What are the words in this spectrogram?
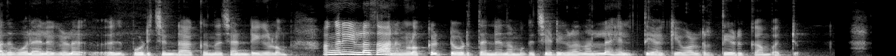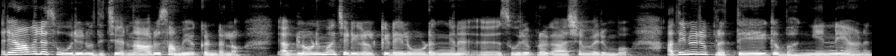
അതുപോലെ ഇലകൾ പൊടിച്ചുണ്ടാക്കുന്ന ചണ്ടികളും അങ്ങനെയുള്ള സാധനങ്ങളൊക്കെ ഇട്ട് കൊടുത്ത് തന്നെ നമുക്ക് ചെടികളെ നല്ല ഹെൽത്തി ആക്കി വളർത്തിയെടുക്കാൻ പറ്റും. രാവിലെ സൂര്യൻ ഉദിച്ചു വരുന്ന ആ ഒരു സമയമൊക്കെ ഉണ്ടല്ലോ. അഗ്ലോണിമ ചെടികൾക്കിടയിലൂടെ ഇങ്ങനെ സൂര്യപ്രകാശം വരുമ്പോൾ അതിനൊരു പ്രത്യേക ഭംഗി തന്നെയാണ്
